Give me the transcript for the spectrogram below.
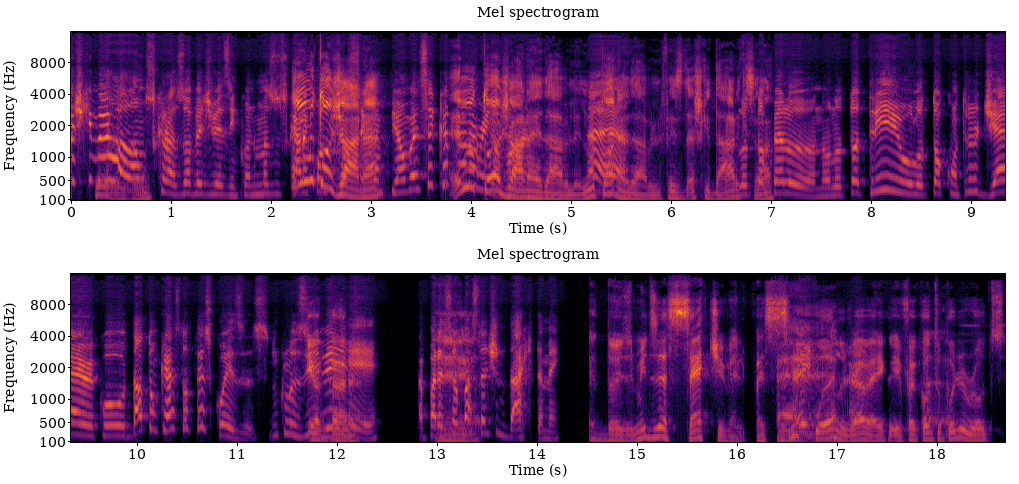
Eu acho que vai rolar uns crossover de vez em quando, mas os caras, lutou quando já, né? campeão, vai ser campeão Ele lutou já na EW, ele lutou É. na EW. Ele fez, acho que Dark, sei Lutou lá. pelo. Não lutou trio, lutou contra o Jericho. O Dalton Castle fez coisas. Inclusive, cara, apareceu é- bastante no Dark também. É 2017, velho. Faz É. cinco anos já, velho. E foi contra o Cody Rhodes.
